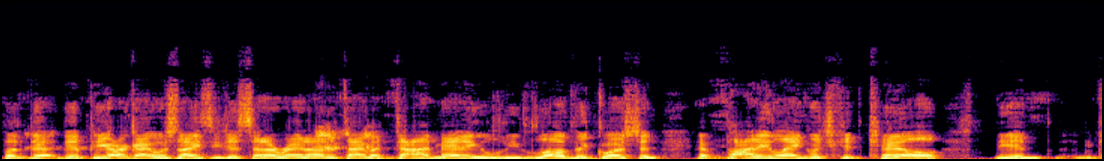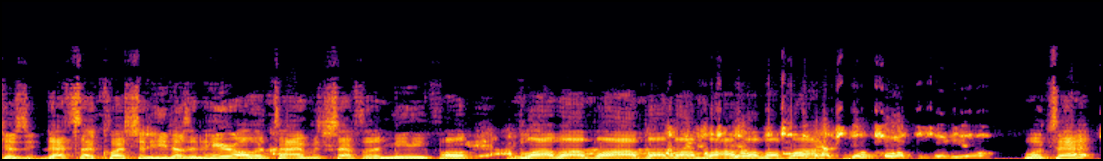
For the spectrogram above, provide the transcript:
but the, the PR guy was nice. He just said I ran out of time. But Don Mattingly loved the question if body language could kill, because that's a question he doesn't hear all the time, except for the meaningful blah blah blah blah blah blah blah blah blah. I'm gonna have to go and pull up the video. What's that?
